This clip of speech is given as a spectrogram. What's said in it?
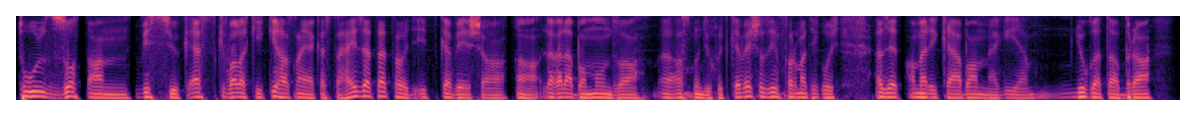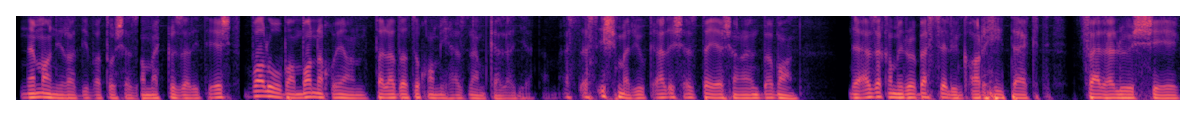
túlzottan visszük ezt, valaki kihasználják ezt a helyzetet, hogy itt kevés a, a legalább mondva azt mondjuk, hogy kevés az informatikus, azért Amerikában meg ilyen nyugatabbra nem annyira divatos ez a megközelítés. Valóban vannak olyan feladatok, amihez nem kell egyetem. Ezt, ezt ismerjük el, és ez teljesen rendben van. De ezek, amiről beszélünk, architekt, felelősség,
